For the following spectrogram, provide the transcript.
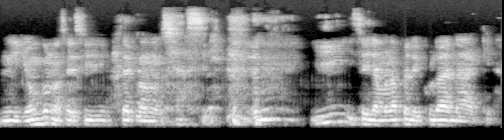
Nyong'o, no sé si se pronuncia así. y se llama la película Nakia.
